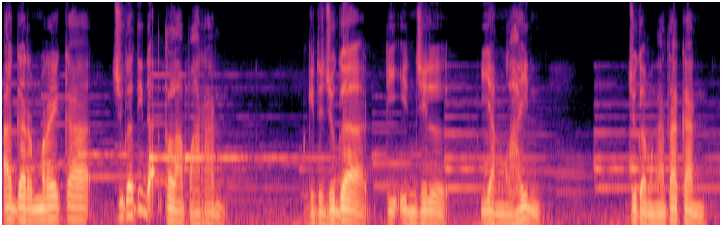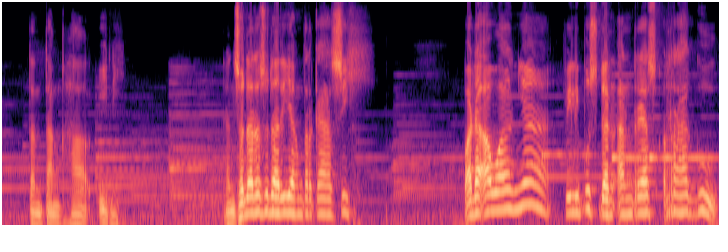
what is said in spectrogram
agar mereka juga tidak kelaparan. Begitu juga di Injil yang lain juga mengatakan tentang hal ini. Dan saudara-saudari yang terkasih, pada awalnya Filipus dan Andreas ragu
